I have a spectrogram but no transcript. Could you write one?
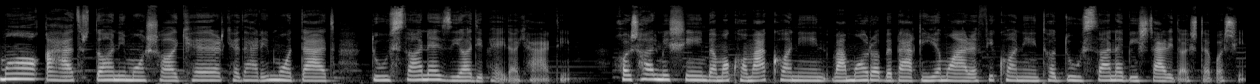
ما قدردانی و شاکر که در این مدت دوستان زیادی پیدا کردیم. خوشحال میشیم به ما کمک کنین و ما را به بقیه معرفی کنین تا دوستان بیشتری داشته باشیم.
